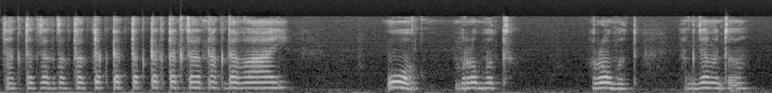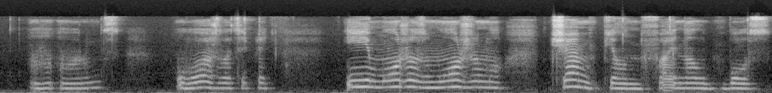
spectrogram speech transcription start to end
Так, так, так, так, так, так, так, так, так, так, так, так, давай. О, робот. Робот. Так, де ми то? Ага, армс. Ого, аж 25. І може зможемо чемпіон, файнал бос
